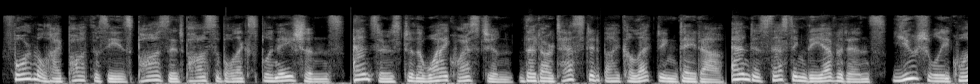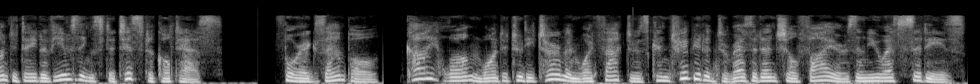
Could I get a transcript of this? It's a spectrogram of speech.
Formal hypotheses posit possible explanations, answers to the why question, that are tested by collecting data and assessing the evidence, usually quantitative using statistical tests. For example, Kai Huang wanted to determine what factors contributed to residential fires in U.S. cities.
